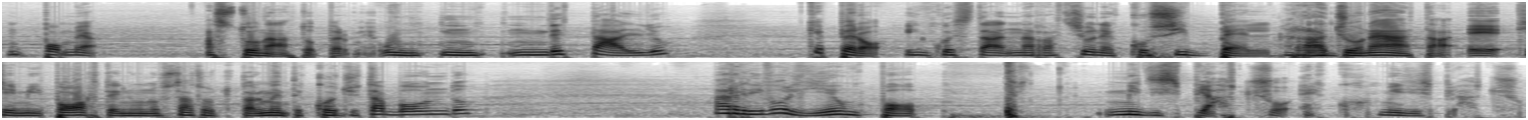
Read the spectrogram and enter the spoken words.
un po' mi ha stonato per me, un, un, un dettaglio che però in questa narrazione così bella, ragionata e che mi porta in uno stato totalmente cogitabondo, arrivo lì e un po' mi dispiaccio, ecco, mi dispiaccio.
